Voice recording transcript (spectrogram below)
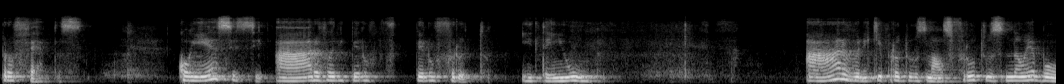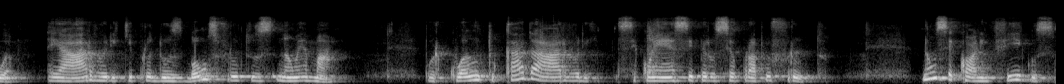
profetas. Conhece-se a árvore pelo, pelo fruto. Item 1. A árvore que produz maus frutos não é boa, é a árvore que produz bons frutos não é má. Porquanto cada árvore se conhece pelo seu próprio fruto. Não se colhem figos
